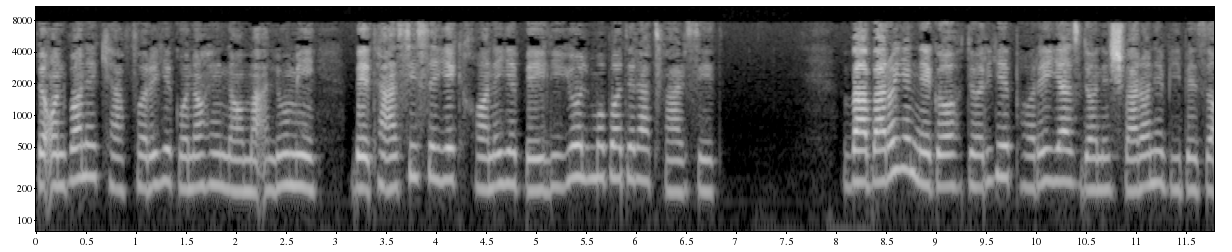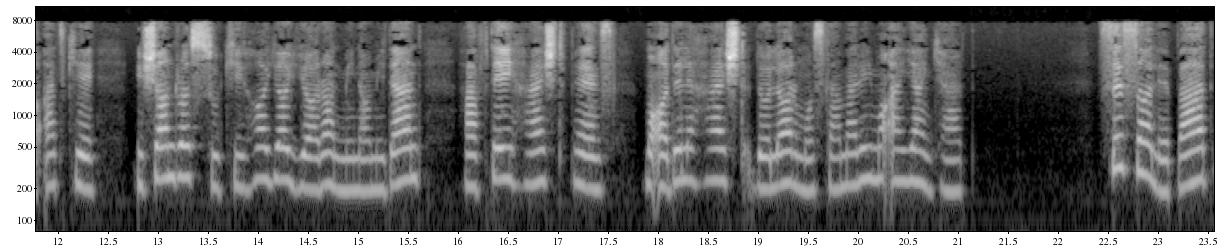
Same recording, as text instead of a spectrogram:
به عنوان کفاره گناه نامعلومی به تأسیس یک خانه بیلیول مبادرت فرزید و برای نگاهداری پاره از دانشوران بیبزاعت که ایشان را سوکی ها یا یاران مینامیدند هفته هشت پنس معادل هشت دلار مستمری معین کرد. سه سال بعد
